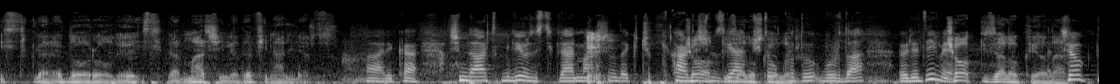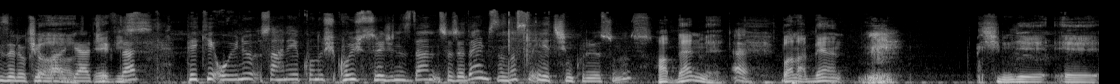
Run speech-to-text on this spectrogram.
İstiklal'e doğru oluyor. İstiklal Marşı'yla da finalliyoruz. Harika. Şimdi artık biliyoruz İstiklal Marşı'nı da küçük kardeşimiz güzel gelmişti okuyorlar. okudu burada. Öyle değil mi? Çok güzel okuyorlar. Çok güzel okuyorlar Çok gerçekten. nefis. Peki oyunu sahneye konuş, koyuş sürecinizden söz eder misiniz? Nasıl iletişim kuruyorsunuz? Ha ben mi? Evet. Bana ben şimdi e,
